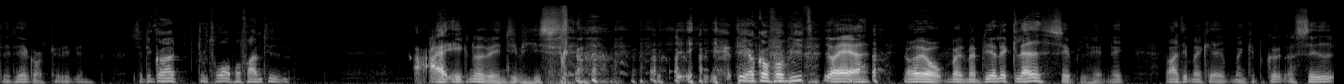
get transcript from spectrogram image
Det er det, jeg godt kan lide. Så det gør, at du tror på fremtiden. Ej, ikke nødvendigvis. det er at gå for vidt. Jo, ja. Jo, jo, men man bliver lidt glad simpelthen, ikke? Bare det, man kan, man kan begynde at sidde...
